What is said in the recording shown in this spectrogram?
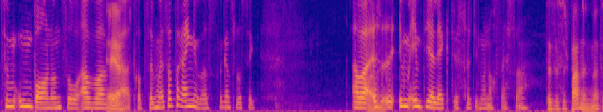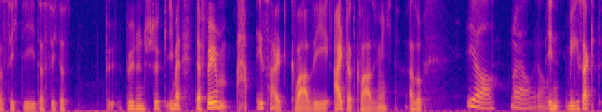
zum Umbauen und so. Aber Ja, ja, ja. trotzdem, es hat reingepasst, war ganz lustig. Aber es, im, im Dialekt ist halt immer noch besser. Das ist spannend, ne? dass sich die, dass sich das Bü- Bühnenstück. Ich meine, der Film ist halt quasi, altert quasi nicht. Also, Ja, naja, ja. in, wie gesagt,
